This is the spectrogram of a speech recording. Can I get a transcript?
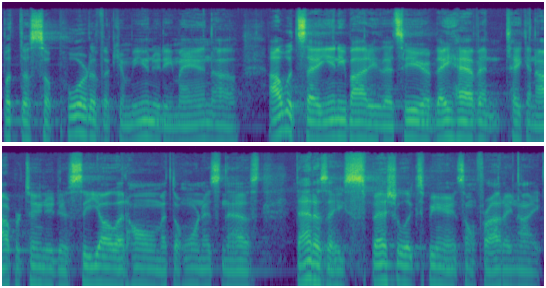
But the support of the community, man. Uh, I would say anybody that's here, if they haven't taken the opportunity to see y'all at home at the Hornets Nest, that is a special experience on Friday night.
